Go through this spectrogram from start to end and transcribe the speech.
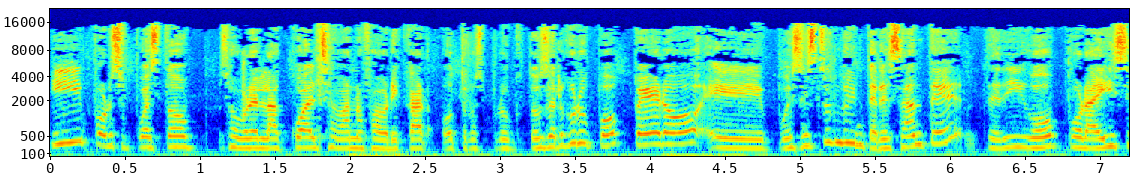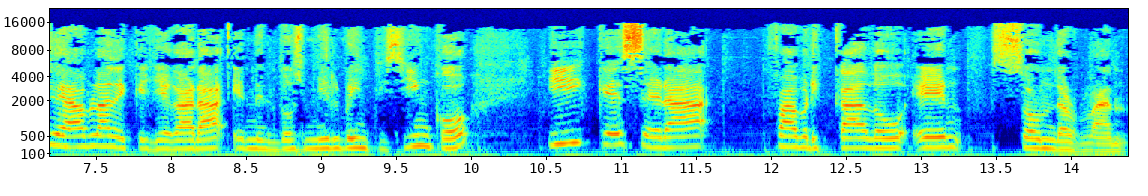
Y por supuesto sobre la cual se van a fabricar otros productos del grupo, pero eh, pues esto es lo interesante, te digo, por ahí se habla de que llegará en el 2025 y que será fabricado en Sunderland.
